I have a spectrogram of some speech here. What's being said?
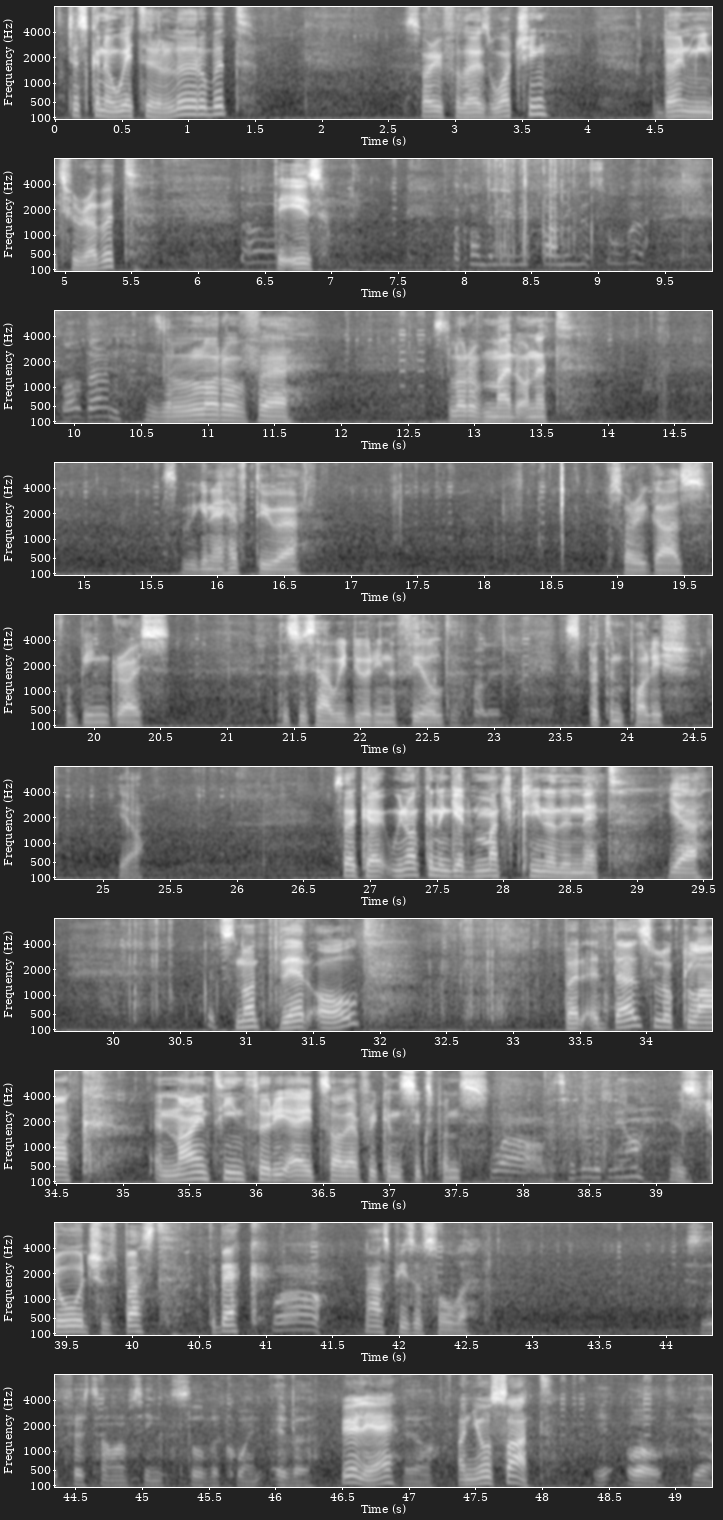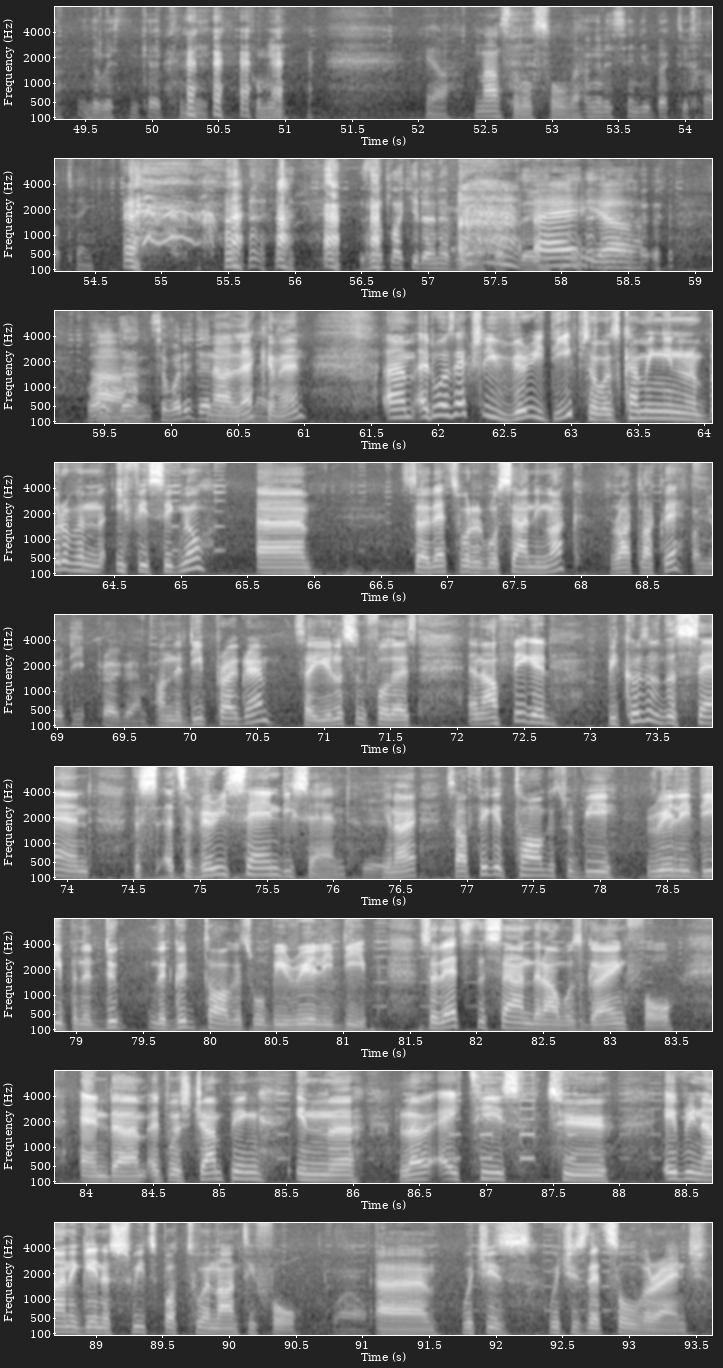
Just going to wet it a little bit. Sorry for those watching. I don't mean to rub it. There is I can't believe you're finding the silver. Well done. There's a lot of uh, there's a lot of mud on it, so we're gonna have to. Uh, sorry, guys, for being gross. This is how we do it in the field: Spit and polish. spit and polish. Yeah. It's okay. We're not gonna get much cleaner than that. Yeah. It's not that old, but it does look like a 1938 South African sixpence. Wow, let's have a look, Leon. Is George was bust the back. Wow. Nice piece of silver. This is the first time I'm seeing silver coin ever. Really, eh? Yeah. On your site. Yeah. Well, yeah, in the Western Cape for me. for me. Yeah, nice little silver. I'm going to send you back to Gauteng. it's not like you don't have enough up there. Hey, yeah. Well Ah. done. So what did that No, lekker, man. Um, it was actually very deep, so it was coming in a bit of an iffy signal. Um, so that's what it was sounding like, right like that, On your deep program. on the deep program. So you listen for those. And I figured because of the sand, this, it's a very sandy sand, Yeah. you know. So I figured targets would be really deep, and the du- the good targets will be really deep. So that's the sound that I was going for, and um, it was jumping in the low 80s to every now and again a sweet spot to a 94, Wow. um, which is which is that silver range.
